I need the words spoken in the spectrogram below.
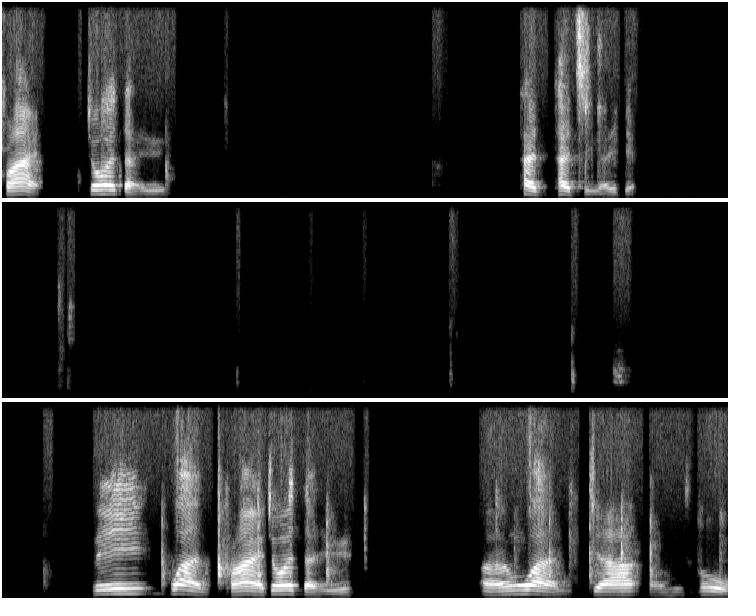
prime 就会等于，太太挤了一点，v one prime 就会等于 n one 加 n two。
